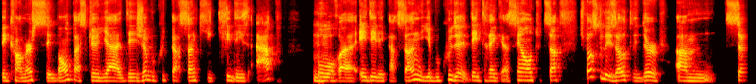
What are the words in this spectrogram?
BigCommerce, c'est bon parce qu'il y a déjà beaucoup de personnes qui créent des apps Mhm. pour euh, aider les personnes. Il y a beaucoup d'intégration, tout ça. Je pense que les autres, les deux, um, ça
